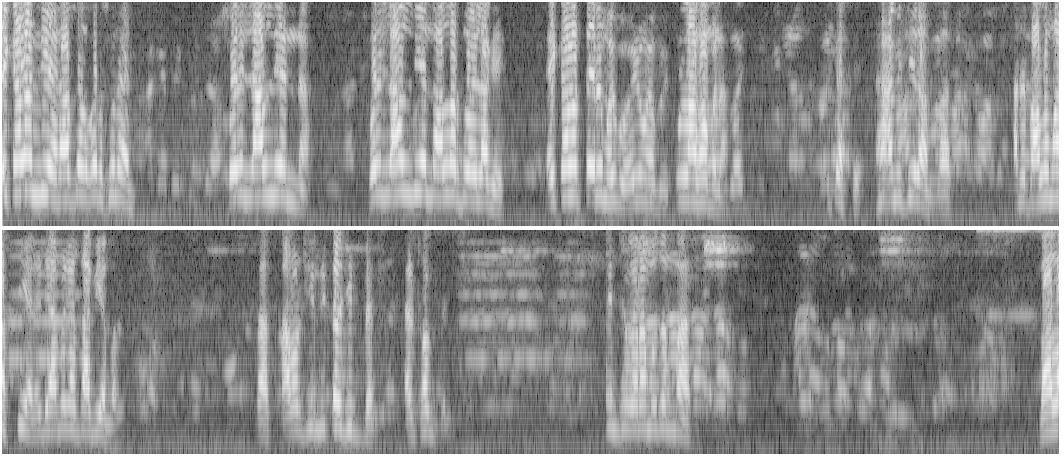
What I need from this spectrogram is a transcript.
এই কালার নিয়েন, আপনার কথা শুনেন। শরীর লাল নিয়েন না। শরীর লাল নিয়েন না, আল্লাহর দোয়াই লাগে। এই কালারটা এরকম হইব এরকম হইব, কোনো লাল হবে না। ঠিক আছে হ্যাঁ আমি দিলাম, বাস। আরে ভালো মাছ নিয়েন এটা আমার দাবি আমার। বাস, ভালো নিতেও জিতবেন, আর ঠকবেন। মাছ। ভালো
